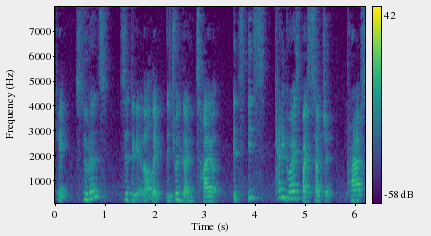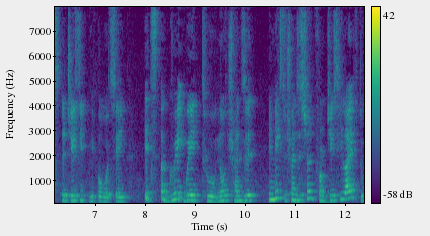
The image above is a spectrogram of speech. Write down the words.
Okay students sit together like literally the entire it's it's categorized by subject. Perhaps the JC people would say it's a great way to you know transit it makes the transition from JC life to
